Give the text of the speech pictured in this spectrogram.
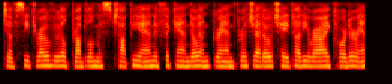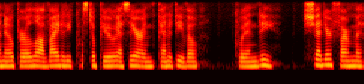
dove si trova il problema sta pianificando un gran progetto che tutti ricordano per la vita di questo può essere impegnativo. Quindi, scegliere farma,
